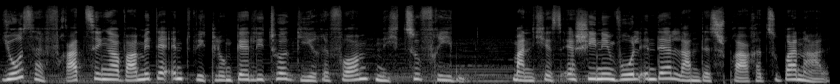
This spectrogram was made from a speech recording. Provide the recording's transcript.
Josef Ratzinger war mit der Entwicklung der Liturgiereform nicht zufrieden. Manches erschien ihm wohl in der Landessprache zu banal.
